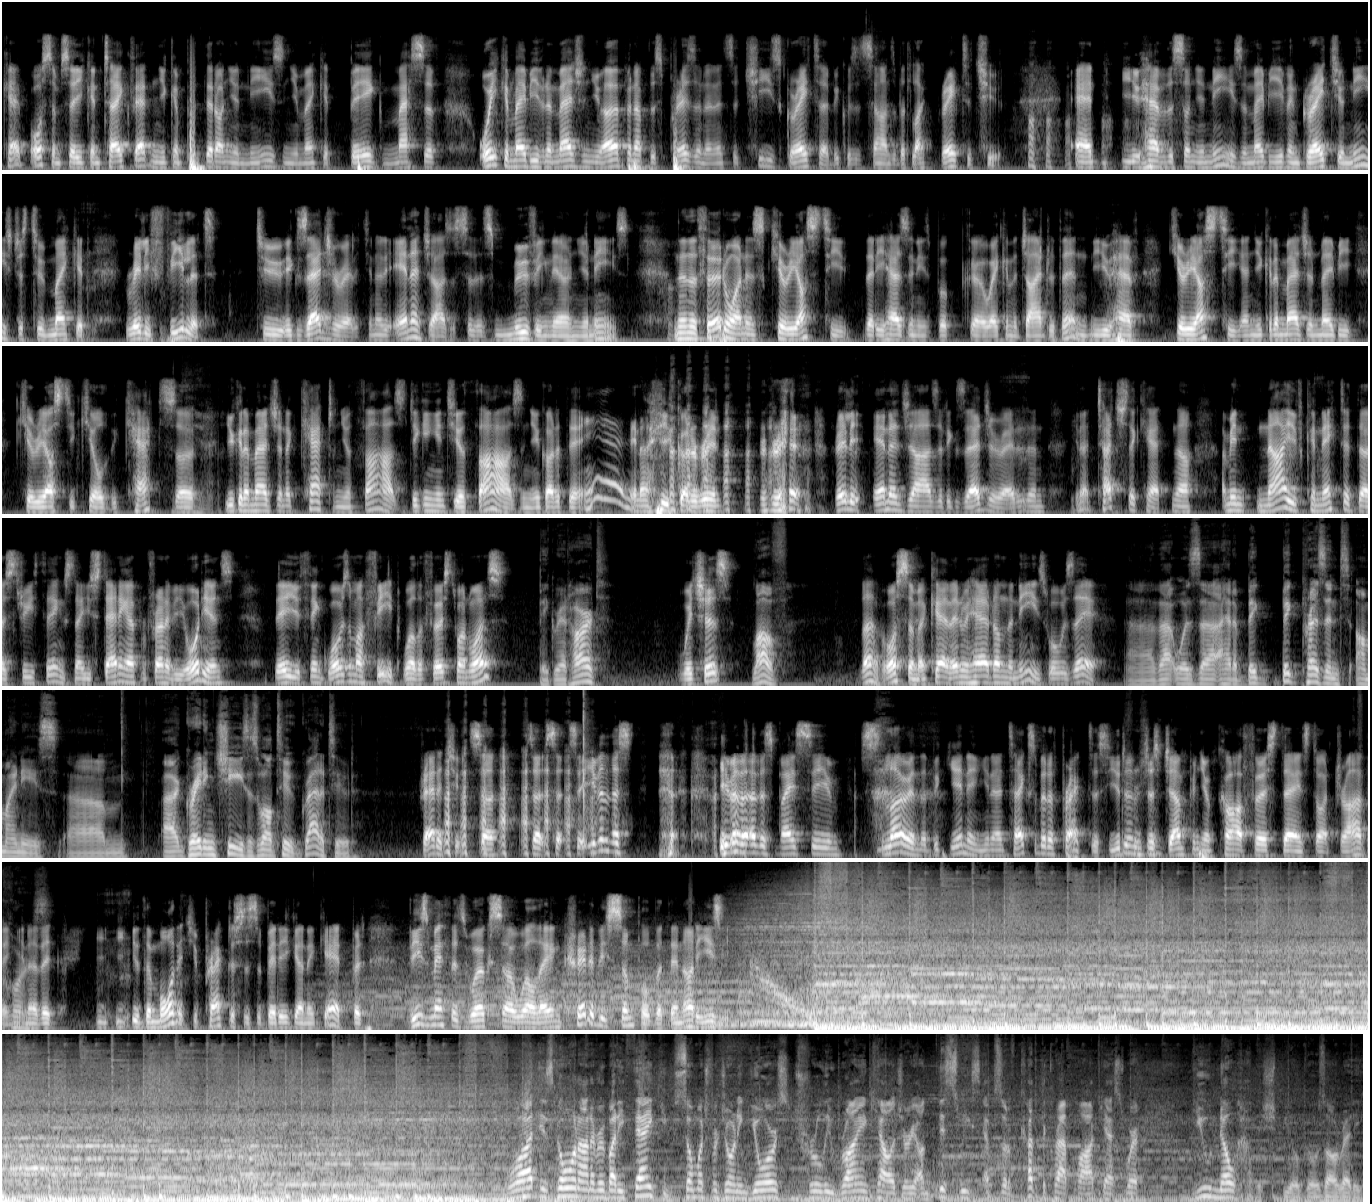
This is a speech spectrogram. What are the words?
Okay, awesome. So you can take that and you can put that on your knees and you make it big, massive, or you can maybe even imagine you open up this present and it's a cheese grater because it sounds a bit like gratitude. and you have this on your knees and maybe even grate your knees just to make it really feel it to exaggerate it, you know, to energize it so that it's moving there on your knees. And then the third one is curiosity that he has in his book, uh, Awaken the Giant Within. You have curiosity, and you can imagine maybe curiosity killed the cat. So yeah. you can imagine a cat on your thighs, digging into your thighs, and you got it there, yeah, you know, you've got to really, really energize it, exaggerate it, and, you know, touch the cat. Now, I mean, now you've connected those three things. Now you're standing up in front of your audience. There you think, what was on my feet? Well, the first one was Big Red Heart. Which is? Love. Love. Awesome. Okay. Then we had on the knees. What was there? Uh, that was uh, I had a big big present on my knees. Um, uh, grating cheese as well too. Gratitude. Gratitude. So so so, so even this even though this may seem slow in the beginning, you know, it takes a bit of practice. You didn't just jump in your car first day and start driving. You know that the more that you practice is the better you're going to get. But these methods work so well. They're incredibly simple, but they're not easy. What is going on, everybody? Thank you so much for joining yours truly, Ryan Caligiuri, on this week's episode of Cut the Crap podcast, where you know how the spiel goes already.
